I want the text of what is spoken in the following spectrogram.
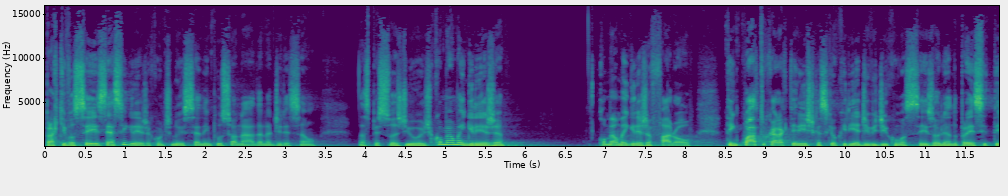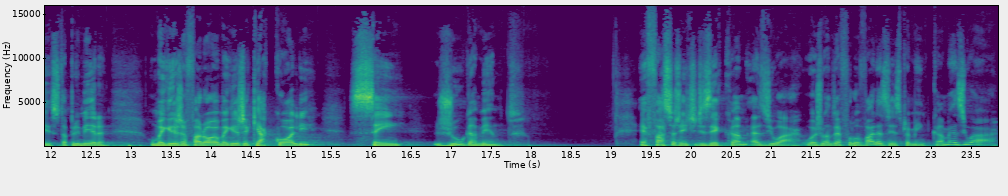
Para que vocês, essa igreja, continue sendo impulsionada na direção das pessoas de hoje. Como é uma igreja, como é uma igreja farol? Tem quatro características que eu queria dividir com vocês, olhando para esse texto. A primeira, uma igreja farol é uma igreja que acolhe sem julgamento. É fácil a gente dizer come as you are. Hoje o André falou várias vezes para mim, come as you are.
